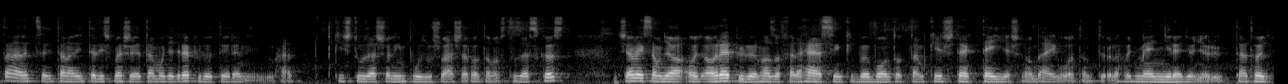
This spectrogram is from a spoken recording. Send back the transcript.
talán egyszer, talán itt el is meséltem, hogy egy repülőtéren hát kis túlzással impulzus vásároltam azt az eszközt, és emlékszem, hogy a, hogy a repülőn hazafele Helsinki-ből bontottam ki, és tényleg teljesen odáig voltam tőle, hogy mennyire gyönyörű. Tehát, hogy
